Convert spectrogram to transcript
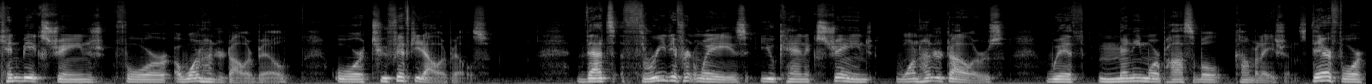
can be exchanged for a $100 bill or two $50 bills. That's three different ways you can exchange $100 with many more possible combinations. Therefore,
